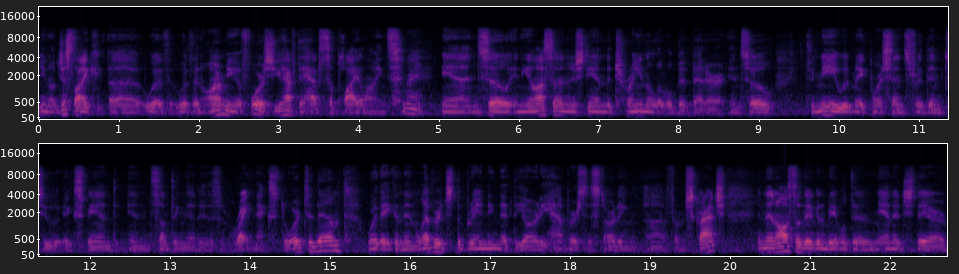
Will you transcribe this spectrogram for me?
you know, just like uh, with with an army of force, you have to have supply lines. Right. And so, and you also understand the terrain a little bit better. And so, to me, it would make more sense for them to expand in something that is right next door to them, where they can then leverage the branding that they already have versus starting uh, from scratch. And then also, they're going to be able to manage their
